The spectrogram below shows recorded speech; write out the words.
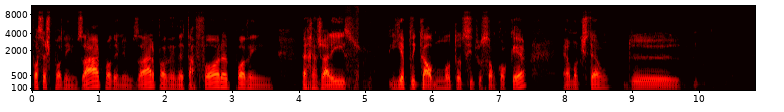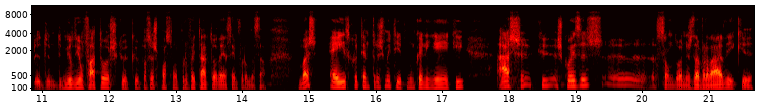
Vocês podem usar, podem nem usar, podem deitar fora, podem arranjar isso e aplicá-lo numa outra situação qualquer. É uma questão de, de, de, mil e um fatores que, que, vocês possam aproveitar toda essa informação. Mas é isso que eu tento transmitir. Nunca ninguém aqui acha que as coisas uh, são donas da verdade e que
